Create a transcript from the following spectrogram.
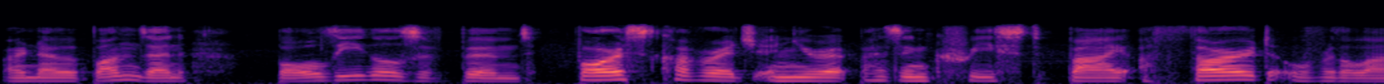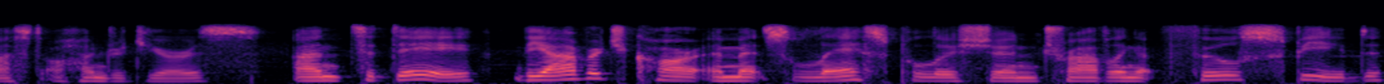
are now abundant, bald eagles have boomed. Forest coverage in Europe has increased by a third over the last 100 years. And today, the average car emits less pollution traveling at full speed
